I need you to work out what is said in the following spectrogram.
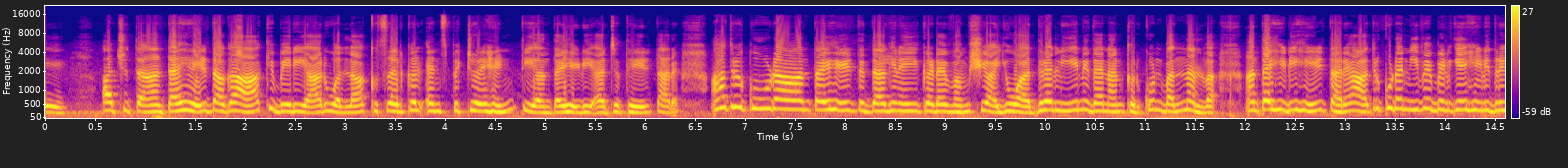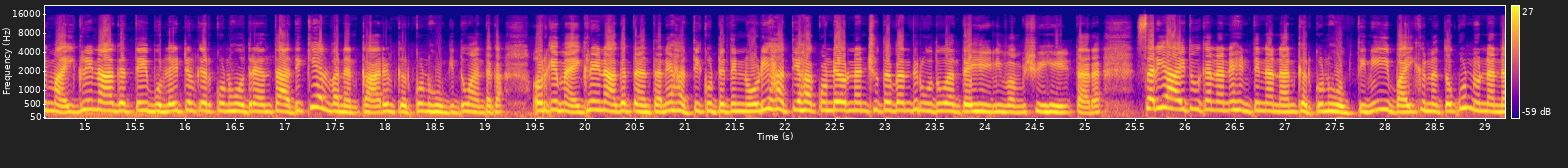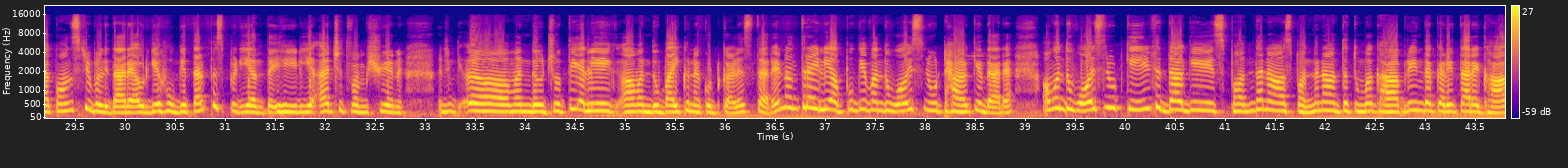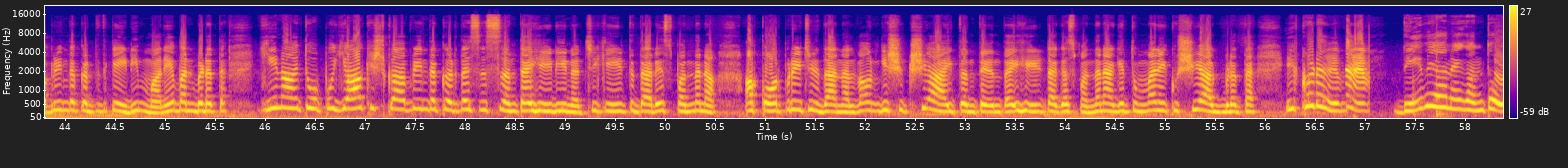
ಅಚ್ಯುತ, ಅಂತ ಹೇಳಿದಾಗ, ಆಕೆ ಬೇರೆ ಯಾರೂ ಅಲ್ಲ. ಸರ್ಕಲ್ ಸರ್ಕಲ್ ಇನ್ಸ್ಪೆಕ್ಟರ್ ಹೆಂಡತಿ ಅಂತ ಹೇಳಿ ಆ ಜೊತೆ ಹೇಳ್ತಾರೆ. ಆದರೂ ಕೂಡ ಅಂತ ಹೇಳ್ತಿದ್ದಾಗನೇ ಈ ಕಡೆ ವಂಶಿ, ಅಯ್ಯೋ, ಅದರಲ್ಲಿ ಏನಿದೆ? ನಾನು ಕರ್ಕೊಂಡು ಬಂದಲ್ವ? ಅಂತ ಹೇಳಿ ಹೇಳ್ತಾರೆ. ಆದರೂ ಕೂಡ ನೀವೇ ಬೆಳಗ್ಗೆ ಹೇಳಿದ್ರಿ ಮೈಗ್ರೇನ್ ಆಗುತ್ತೆ ಬುಲೆಟಲ್ಲಿ ಕರ್ಕೊಂಡು ಹೋದರೆ ಅಂತ, ಅದಕ್ಕೆ ಅಲ್ವಾ ನಾನು ಕಾರಲ್ಲಿ ಕರ್ಕೊಂಡು ಹೋಗಿದ್ದು? ಅಂದಾಗ, ಅವ್ರಿಗೆ ಮೈಗ್ರೇನ್ ಆಗುತ್ತೆ ಅಂತಾನೆ ಹತ್ತಿ ಕೊಟ್ಟಿದ್ದೀನಿ. ನೋಡಿ, ಹತ್ತಿ ಹಾಕೊಂಡೆ ಅವ್ರು ನನ್ನ ಜೊತೆ ಬಂದಿರುವುದು ಅಂತ ಹೇಳಿ ವಂಶಿ ಹೇಳ್ತಾರೆ. ಸರಿ ಆಯಿತು, ಈಗ ನನ್ನ ಹೆಂಡತಿನ ನಾನು ಕರ್ಕೊಂಡು ಹೋಗ್ತೀನಿ. ಈ ಬೈಕನ್ನು ತಗೊಂಡು ನನ್ನ ಕಾನ್ಸ್ಟೇಬಲ್ ಇದ್ದಾರೆ. ಅವ್ರಿಗೆ ಹೋಗಿ ತಲುಪಿಸ್ಬಿಡಿ, ಅಂತ ಹೇಳಿ ಅಚ್ಯುತ್ ವಂಶಿಯನ್ನು ಒಂದು ಜೊತೆಯಲ್ಲಿ ಆ ಒಂದು ಬೈಕನ್ನು ಕೊಟ್ಟು ಕಳಿಸ್ತಾರೆ. ನಂತರ ಇಲ್ಲಿ ಅಪ್ಪುಗೆ ಒಂದು ವಾಯ್ಸ್ ನೋಟ್ ಹಾಕಿದ್ದಾರೆ. ಆ ಒಂದು ವಾಯ್ಸ್ ನೋಟ್ ಕೇಳ್ತಿದ್ದಾಗೆ ಸ್ಪಂದನ ಸ್ಪಂದನ ಅಂತ ತುಂಬ ಗಾಬರಿಯಿಂದ ಕರೀತಾರೆ. ಗಾಬರಿಯಿಂದ ಕರೆದಕ್ಕೆ ಇಡೀ ಮನೆ ಬಂದ್ಬಿಡುತ್ತೆ. ಏನಾಯ್ತು ಅಪ್ಪು? ಯಾಕೆ ಇಷ್ಟು ಗಾಬರಿಯಿಂದ ಕರೆದ ಸಿಸ್ ಅಂತ ಹೇಳಿ ನಚ್ಚಿ ಕೇಳ್ತಿದ್ದಾರೆ ಸ್ಪಂದನ. ಆ ಕಾರ್ಪೊರೇಟ್ ಇದಾನಲ್ವಾ? ಅವನಿಗೆ ಶಿಕ್ಷೆ ಆಯ್ತಂತೆ ಅಂತ ಹೇಳಿದಾಗ ಸ್ಪಂದನ ಆಗಿ ತುಂಬಾನೇ ಖುಷಿ ಆಗ್ಬಿಡುತ್ತೆ. ಈ ಕಡೆ ದೇವಿಯಾನೆಗಂತೂ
